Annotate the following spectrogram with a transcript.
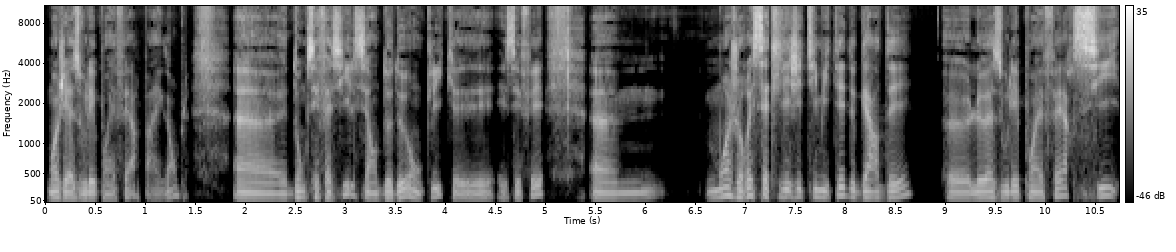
Moi j'ai azoulé.fr par exemple. Euh, donc c'est facile, c'est en 2-2, on clique et, et c'est fait. Euh, moi j'aurais cette légitimité de garder euh, le azoulé.fr si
